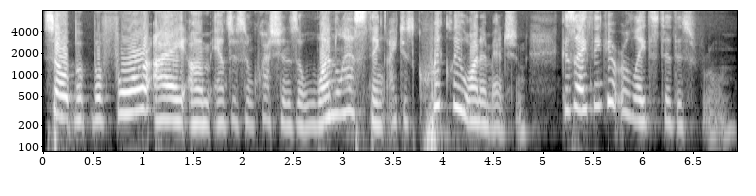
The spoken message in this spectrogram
So, but before I um, answer some questions, the one last thing I just quickly want to mention, because I think it relates to this room.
